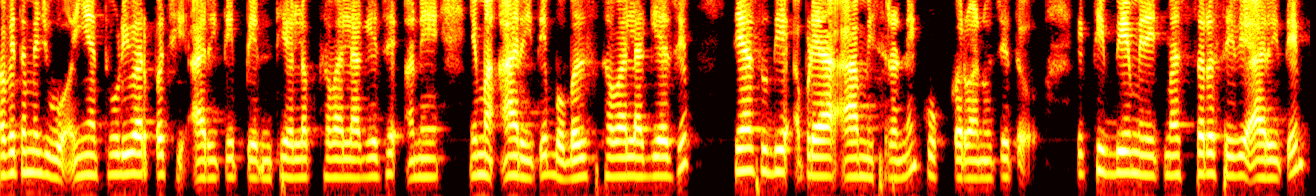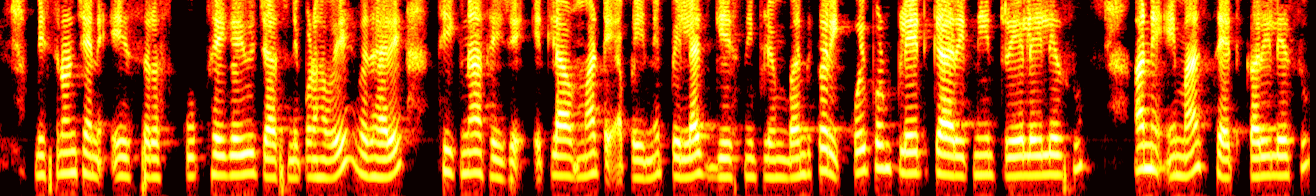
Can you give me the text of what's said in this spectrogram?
હવે તમે જુઓ, અહીંયા થોડી વાર પછી આ રીતે પેનથી અલગ થવા લાગે છે અને એમાં આ રીતે બબલ્સ થવા લાગ્યા છે. ત્યાં સુધી આપણે આ મિશ્રણને કૂક કરવાનું છે. તો એકથી બે મિનિટમાં સરસ એવી આ રીતે મિશ્રણ છે ને એ સરસ કૂક થઈ ગયું. ચાસણી પણ હવે વધારે થીક ના થઈ જાય. એટલા માટે આપણે એને પહેલાં જ ગેસની ફ્લેમ બંધ કરી કોઈ પણ પ્લેટ કે આ રીતની ટ્રે લઈ લેશું અને એમાં સેટ કરી લેશું.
